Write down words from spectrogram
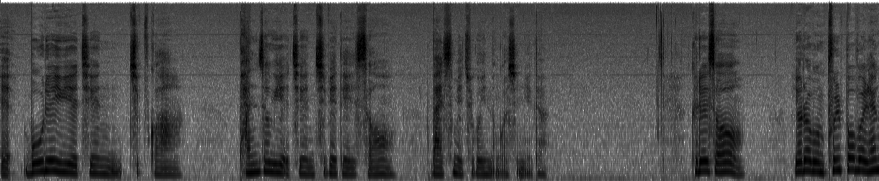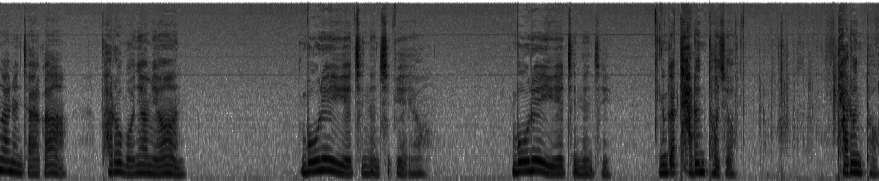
예, 모래 위에 지은 집과 반석 위에 지은 집에 대해서 말씀해 주고 있는 것입니다. 그래서 여러분 불법을 행하는 자가 바로 뭐냐면 모래 위에 짓는 집이에요. 모래 위에 짓는 집. 그러니까 다른 터죠. 다른 터.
